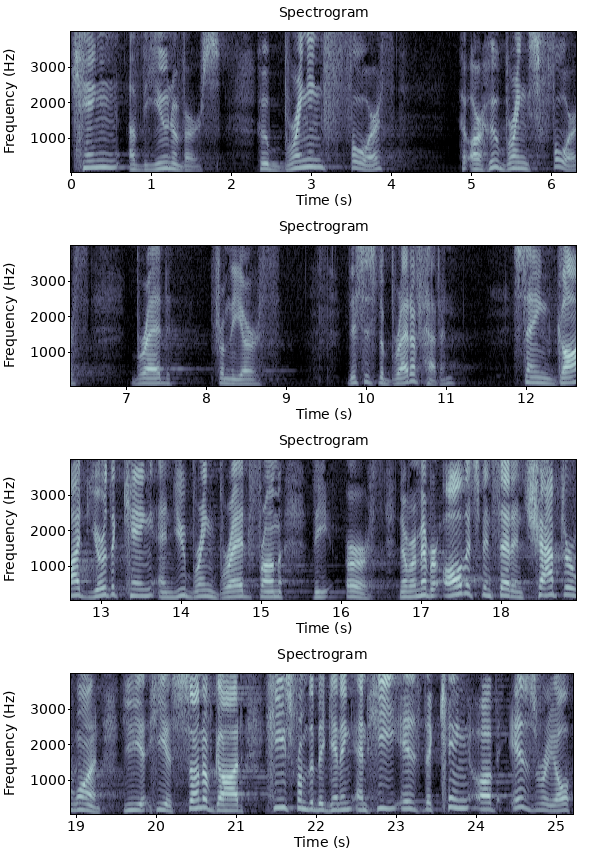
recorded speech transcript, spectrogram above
King of the universe, who bringing forth, or who brings forth bread from the earth. This is the bread of heaven, saying, God, you're the king, and you bring bread from the earth. Now remember all that's been said in chapter one. He, he, is Son of God, He's from the beginning, and He is the King of Israel.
